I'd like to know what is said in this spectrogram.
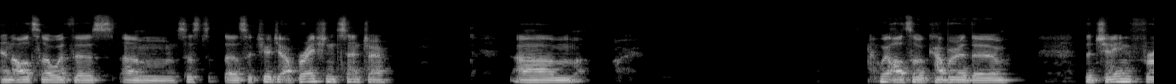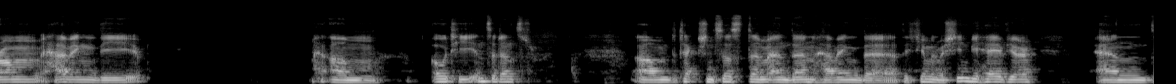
and also with this um, system, uh, security operations center. Um, we also cover the the chain from having the um, OT incidents um, detection system and then having the, the human machine behavior and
